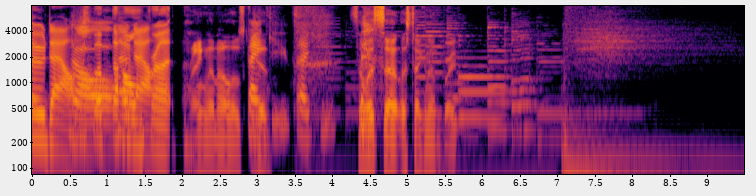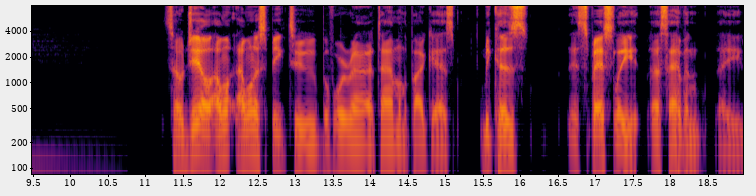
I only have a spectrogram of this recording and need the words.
no doubt. keep up the No home doubt. front. Wrangling all those kids. Thank you. Thank you. So let's uh, let's take another break. So Jill, I want I want to speak to before we run out of time on the podcast because especially us having a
